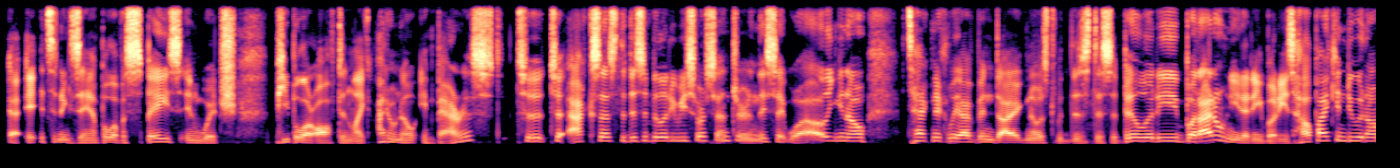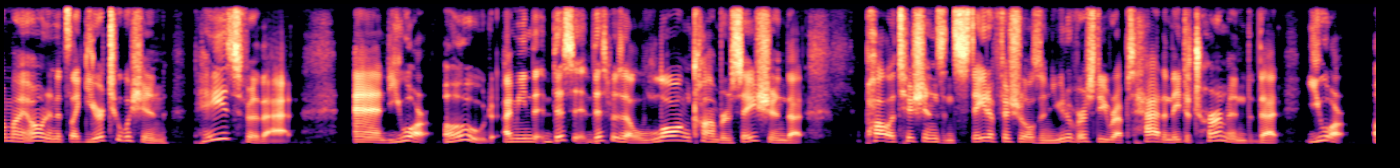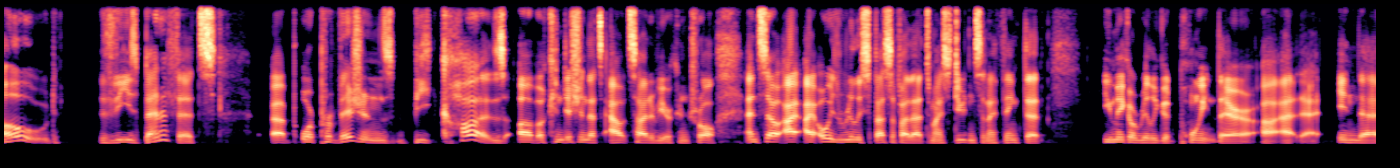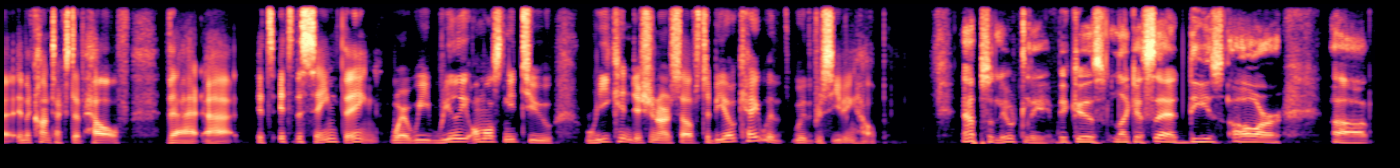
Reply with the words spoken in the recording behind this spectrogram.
Uh, it's an example of a space in which people are often like i don't know embarrassed to to access the disability resource center. And they say well you know technically i've been diagnosed with this disability but i don't need anybody's help. I can do it on my own. And it's like your tuition pays for that. And you are owed. I mean this this was a long conversation that politicians and state officials and university reps had and they determined that you are owed these benefits uh, or provisions because of a condition that's outside of your control. And so I, I, always really specify that to my students, and I think that you make a really good point there uh, at, at, in the in the context of health that uh, it's it's the same thing where we really almost need to recondition ourselves to be okay with with receiving help. Absolutely, because like I said, these are uh,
